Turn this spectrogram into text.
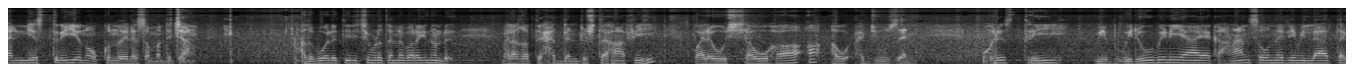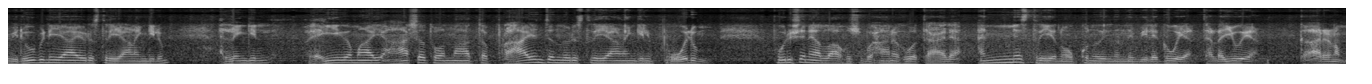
അന്യ സ്ത്രീയെ നോക്കുന്നതിനെ സംബന്ധിച്ചാണ്. അതുപോലെ തിരിച്ചും തന്നെ പറയുന്നുണ്ട്. ബലകത്ത് ഹദ്ദൻ തുസ്തഹാഫിഹി വലൗ ഷൗഹാ ഔ അജൂസൻ. ഒരു സ്ത്രീ വിരൂപിണിയായ കാണാൻ സൗന്ദര്യമില്ലാത്ത വിരൂപിണിയായ ഒരു സ്ത്രീയാണെങ്കിലും അല്ലെങ്കിൽ ലൈംഗികമായി ആശ തോന്നാത്ത പ്രായം ചെന്നൊരു സ്ത്രീയാണെങ്കിൽ പോലും പുരുഷനെ അള്ളാഹു സുബാനഹുവ താല അന്യ സ്ത്രീയെ നോക്കുന്നതിൽ നിന്ന് വിലകുകയാണ് തടയുകയാണ്. കാരണം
